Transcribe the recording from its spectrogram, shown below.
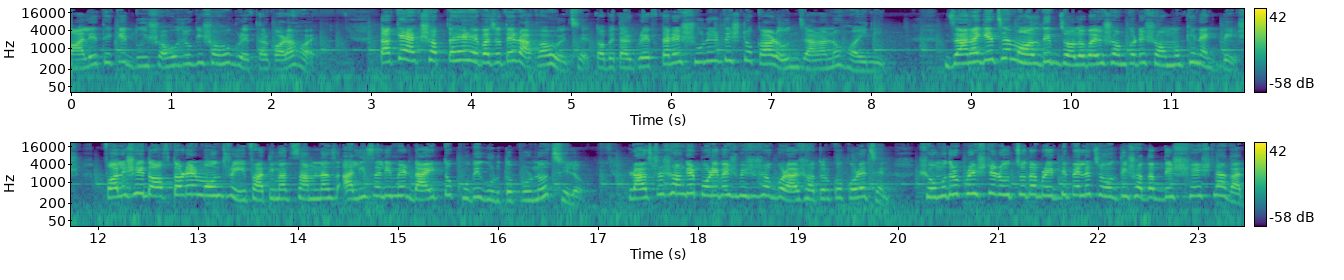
মালে থেকে দুই সহযোগী সহ গ্রেফতার করা হয়। তাকে এক সপ্তাহের হেফাজতে রাখা হয়েছে, তবে তার গ্রেফতারের সুনির্দিষ্ট কারণ জানানো হয়নি। জানা গেছে, মলদ্বীপ জলবায়ু সংকটের সম্মুখীন এক দেশ। ফলে সেই দফতরের মন্ত্রী ফাতিমাত সামনাজ আলী সালিমের দায়িত্ব খুবই গুরুত্বপূর্ণ ছিল। রাষ্ট্রসংঘের পরিবেশ বিশেষজ্ঞরা সতর্ক করেছেন, সমুদ্রপৃষ্ঠের উচ্চতা বৃদ্ধি পেলে চলতি শতাব্দীর শেষ নাগাদ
